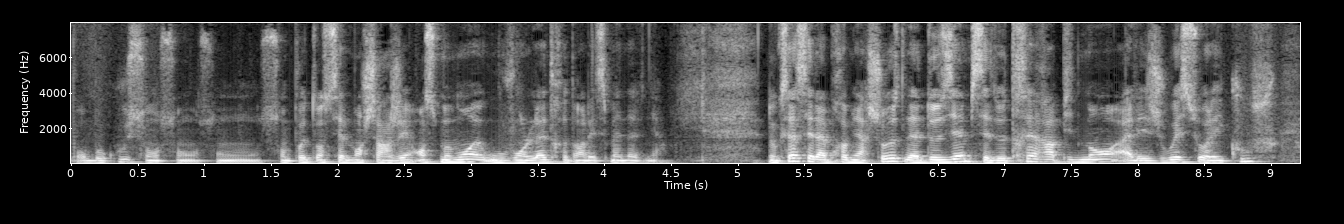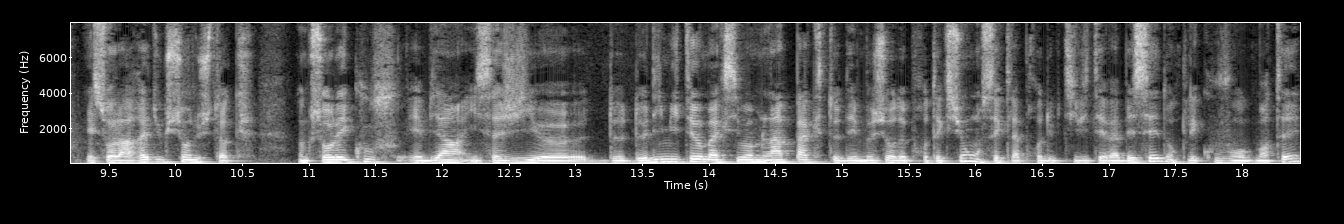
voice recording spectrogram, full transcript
pour beaucoup sont, sont, sont, sont potentiellement chargés en ce moment ou vont l'être dans les semaines à venir. Donc ça c'est la première chose. La deuxième c'est de très rapidement aller jouer sur les coûts et sur la réduction du stock. Donc sur les coûts, eh bien, il s'agit euh, de, limiter au maximum l'impact des mesures de protection. On sait que la productivité va baisser, donc les coûts vont augmenter.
